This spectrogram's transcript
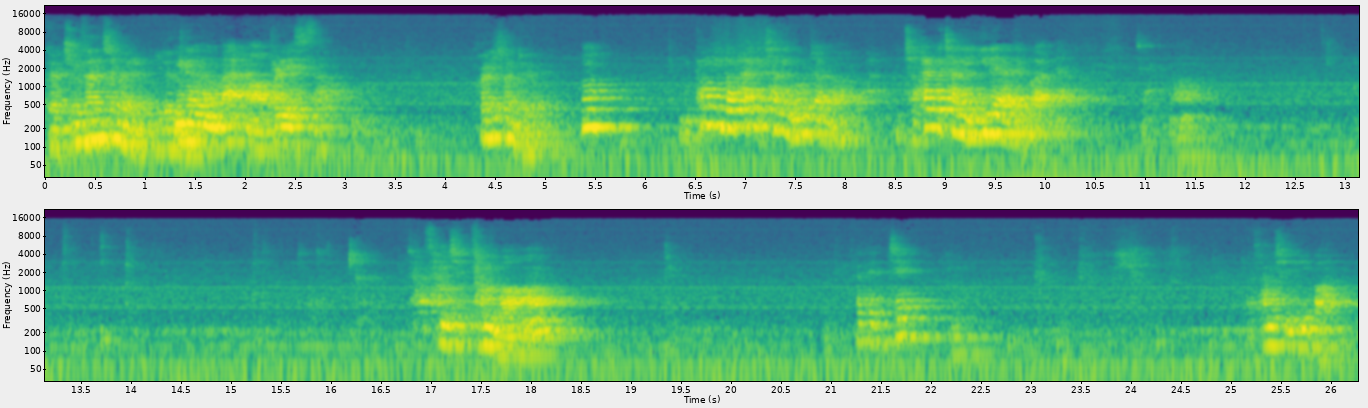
그러니까 중산층을 이르는 이르는 말, 어, 블리스. 활기찬 돼요. 응? 평민도 활기차게 놀잖아. 그쵸? 활기차게 일해야 될 거 아니야. 그치? 어. 자, 33번. 다 됐지? 자, 32번.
